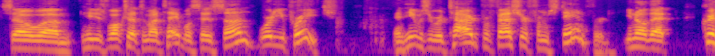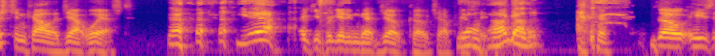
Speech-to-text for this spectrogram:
So um, he just walks up to my table, and says, "Son, where do you preach?" And he was a retired professor from Stanford. You know that Christian college out west. yeah. Thank you for getting that joke, Coach. I appreciate yeah, it. I got it. so he's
